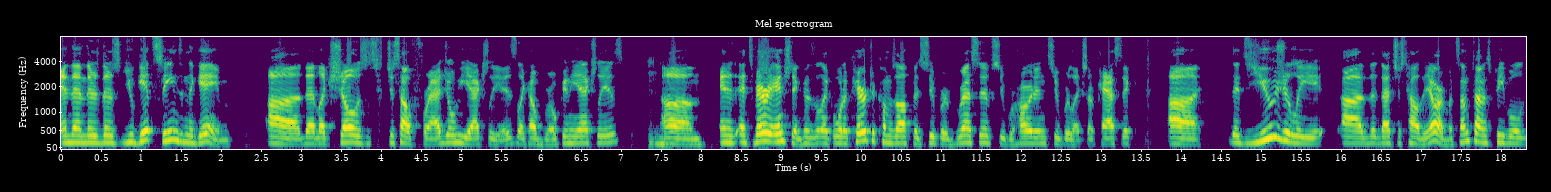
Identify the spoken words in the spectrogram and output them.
and then there's there's you get scenes in the game uh that like shows just how fragile he actually is, like how broken he actually is. Mhm. Um, and it, it's very interesting because like what a character comes off as super aggressive, super hardened, super like sarcastic, uh, it's usually uh th- that's just how they are. But sometimes people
